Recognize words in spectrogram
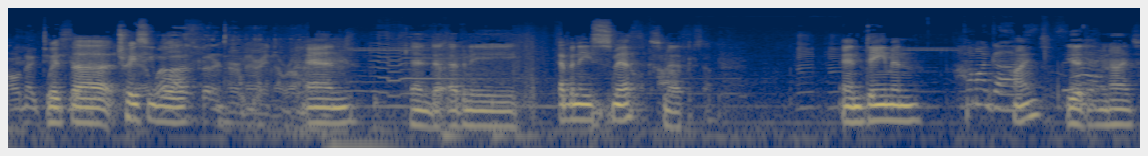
all night taking with uh, Traci Wolfe better than her marrying the wrong. and And uh, Ebonie Ebonie Smith Smith. and Damon Come on, guys. Hines. Yeah, Damon Hines.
